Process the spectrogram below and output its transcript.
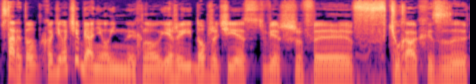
Stary, to chodzi o ciebie, a nie o innych. No, jeżeli dobrze ci jest, wiesz, w, w ciuchach z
